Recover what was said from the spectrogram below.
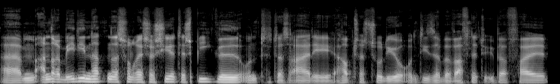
Ähm, andere Medien hatten das schon recherchiert, der Spiegel und das ARD Hauptstadtstudio. Und dieser bewaffnete Überfall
